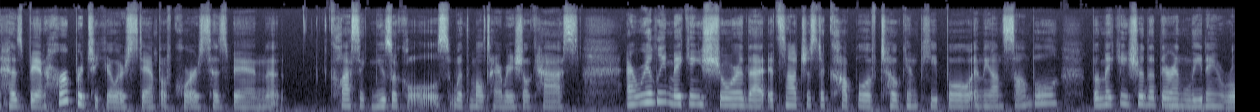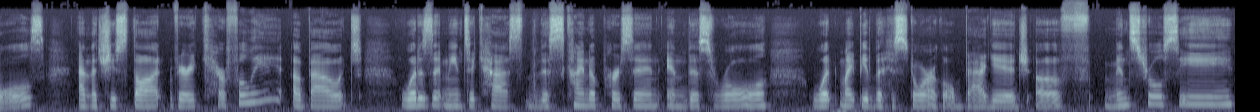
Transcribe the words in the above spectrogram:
has been her particular stamp, of course, has been classic musicals with multiracial casts and really making sure that it's not just a couple of token people in the ensemble, but making sure that they're in leading roles and that she's thought very carefully about what does it mean to cast this kind of person in this role? What might be the historical baggage of minstrelsy?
